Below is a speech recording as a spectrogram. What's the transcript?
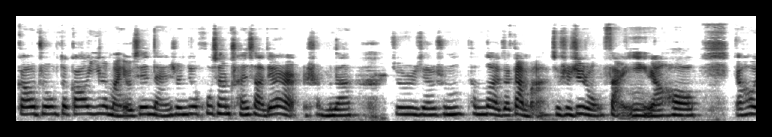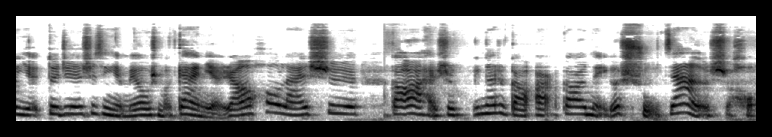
高中都高一了嘛，有些男生就互相传小弟儿什么的，就是觉得说他们到底在干嘛，就是这种反应，然后然后也对这件事情也没有什么概念，然后后来是高二还是应该是高二，高二哪个暑假的时候，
